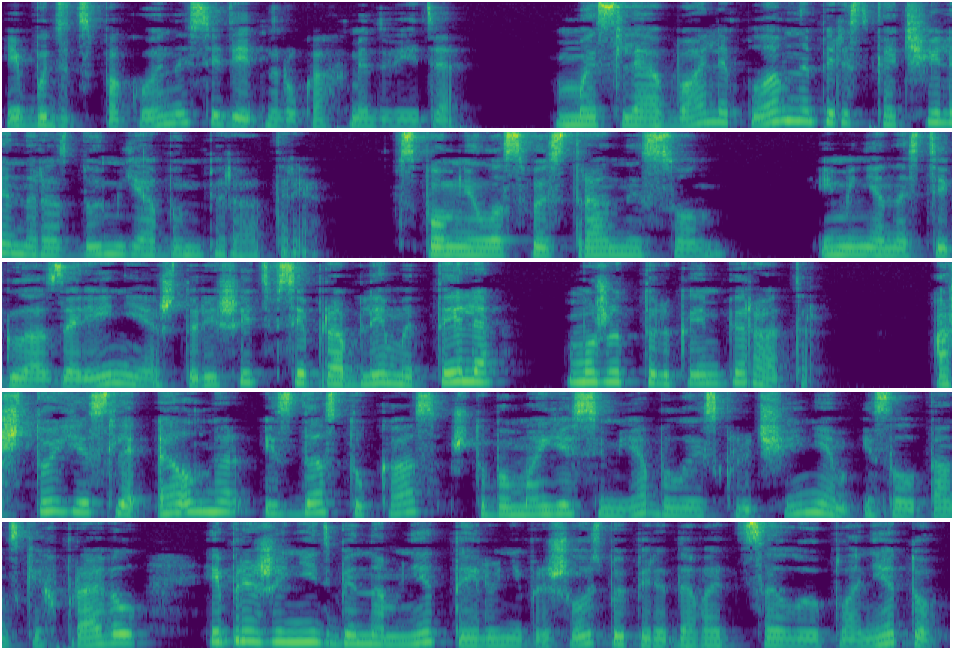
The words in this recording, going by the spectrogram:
и будет спокойно сидеть на руках медведя. Мысли о Бале плавно перескочили на раздумья об императоре. Вспомнила свой странный сон. И меня настигло озарение, что решить все проблемы Теля может только император. А что, если Элмер издаст указ, чтобы моя семья была исключением из алтанских правил, и при женитьбе на мне Телю не пришлось бы передавать целую планету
